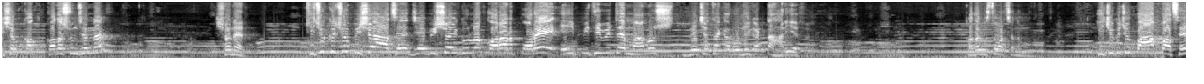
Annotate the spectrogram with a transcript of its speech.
এসব কথা শুনছেন না? শোনেন, কিছু কিছু বিষয় আছে যে বিষয়গুলো করার পরে এই পৃথিবীতে মানুষ বেঁচে থাকার অধিকারটা হারিয়ে ফেলে। কথা বুঝতে পারছেন না? কিছু কিছু পাপ আছে,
